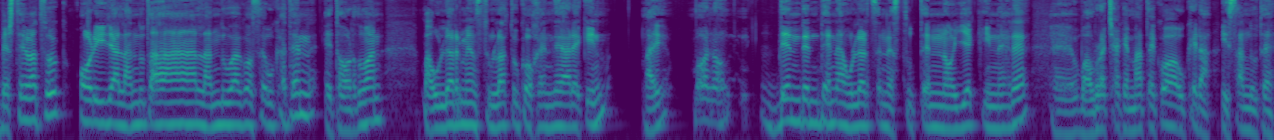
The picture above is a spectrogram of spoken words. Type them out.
Beste batzuk hori ja landuta landuago zeukaten, eta orduan, ba, ulermen zulatuko jendearekin, bai, bueno, den den dena ulertzen ez duten noiekin ere, e, ba, urratsak emateko aukera izan dute.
